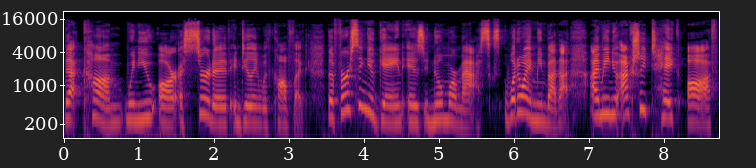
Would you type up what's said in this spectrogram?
that come when you are assertive in dealing with conflict. The first thing you gain is no more masks. What do I mean by that? I mean, you actually take off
